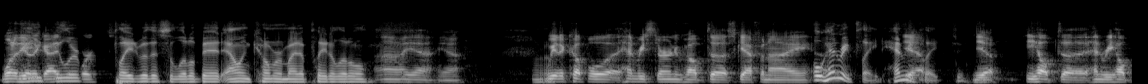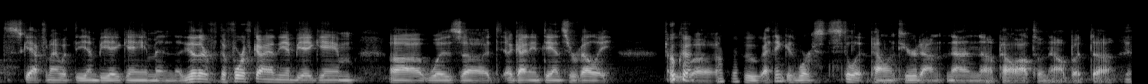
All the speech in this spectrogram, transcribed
One of the other Andy guys Bueller that worked. played with us a little bit. Alan Comer might have played a little. Oh yeah, yeah. Uh, We had a couple. Uh, Henry Stern who helped uh, Skaff and I. Oh, uh, Henry played. Henry yeah. played too. Yeah, he helped. Uh, Henry helped Skaff and I with the NBA game, and the other, the fourth guy in the NBA game uh, was uh, a guy named Dan Cervelli. Who, Okay, uh, okay. Who I think it works still at Palantir down in uh, Palo Alto now, but uh, Yeah.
